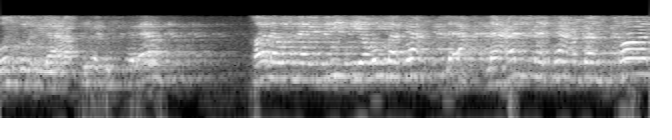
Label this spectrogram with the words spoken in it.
انظر إلى عاقبة الكلام قال وما يدريك يا أم كعب لعل كعبا قال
